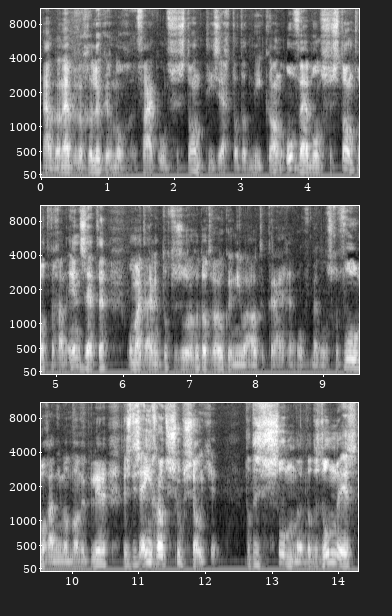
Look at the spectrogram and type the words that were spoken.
Nou, dan hebben we gelukkig nog vaak ons verstand die zegt dat dat niet kan. Of we hebben ons verstand wat we gaan inzetten om uiteindelijk toch te zorgen dat we ook een nieuwe auto krijgen. Of met ons gevoel, we gaan iemand manipuleren. Dus het is één groot soepzootje. Dat is zonde. Dat de zonde is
